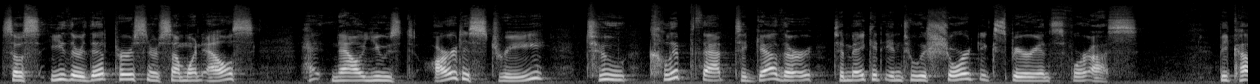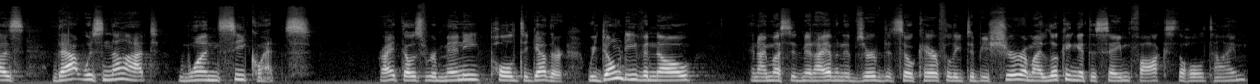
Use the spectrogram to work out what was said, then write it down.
So either that person or someone else now used artistry to clip that together to make it into a short experience for us. Because that was not one sequence, right? Those were many pulled together. We don't even know, and I must admit I haven't observed it so carefully to be sure, am I looking at the same fox the whole time?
